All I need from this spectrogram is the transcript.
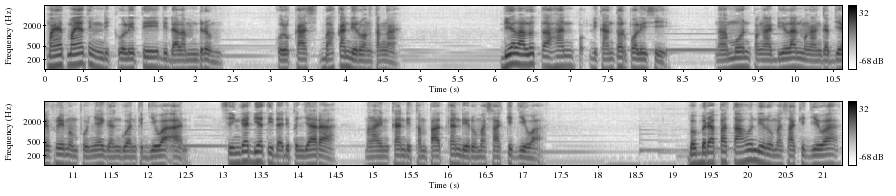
Mayat-mayat yang dikuliti di dalam drum, kulkas, bahkan di ruang tengah. Dia lalu tahan di kantor polisi namun pengadilan menganggap Jeffrey mempunyai gangguan kejiwaan sehingga dia tidak dipenjara, melainkan ditempatkan di rumah sakit jiwa. Beberapa tahun di rumah sakit jiwa,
